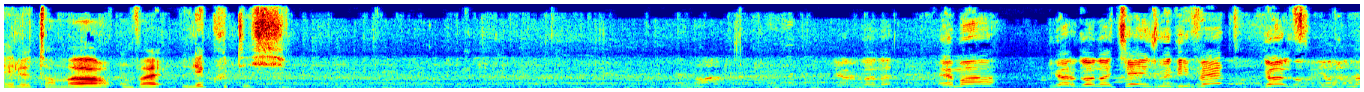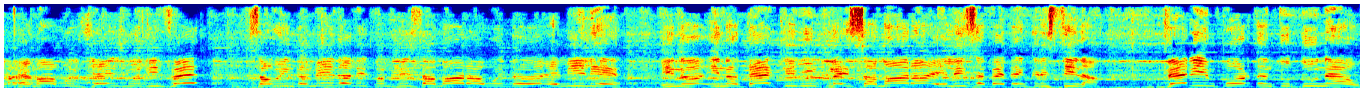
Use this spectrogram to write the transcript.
Et le temps mort, on va l'écouter. Emma, you're gonna change with Yvette, girls. Emma will change with Yvette? So in the middle it will be Samara with uh, Emilie. In, uh, in attack you will play Samara, Elizabeth and Christina. Very important to do now.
